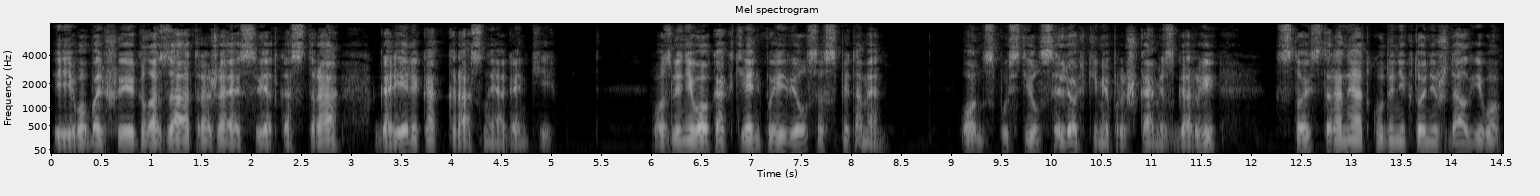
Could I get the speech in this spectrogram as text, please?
и его большие глаза, отражая свет костра, горели, как красные огоньки. Возле него, как тень, появился Спитамен. Он спустился легкими прыжками с горы, с той стороны, откуда никто не ждал его.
